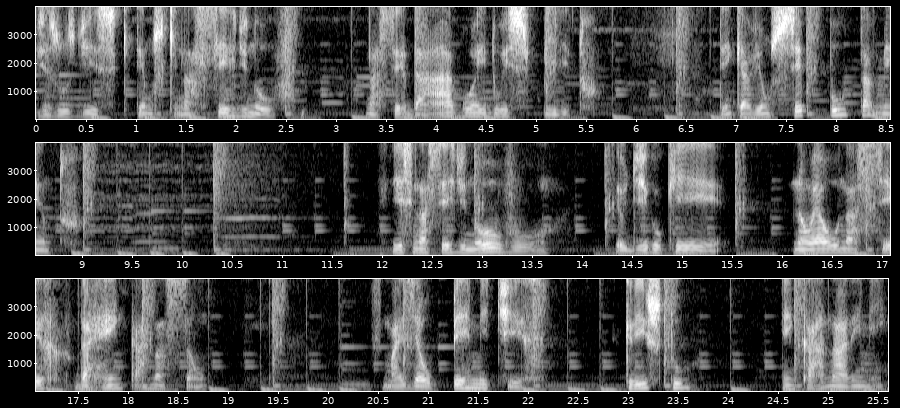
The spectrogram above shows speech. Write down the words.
Jesus diz que temos que nascer de novo, nascer da água e do Espírito tem que haver um sepultamento. E esse nascer de novo, eu digo que não é o nascer da reencarnação, mas é o permitir Cristo encarnar em mim.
